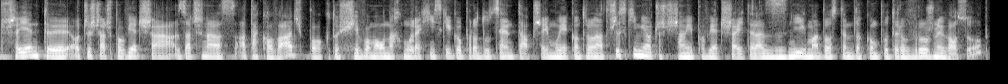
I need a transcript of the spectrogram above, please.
przejęty oczyszczacz powietrza zaczyna nas atakować, bo ktoś się włamał na chmurę chińskiego producenta, przejmuje kontrolę nad wszystkimi oczyszczaczami powietrza i teraz z nich ma dostęp do komputerów różnych różnych osób,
